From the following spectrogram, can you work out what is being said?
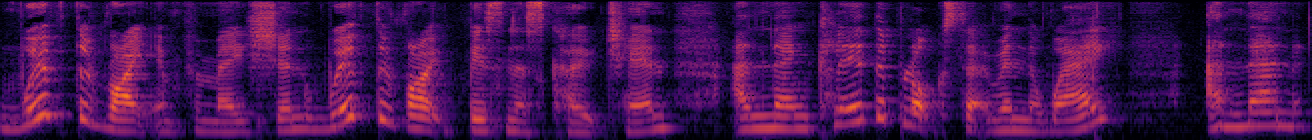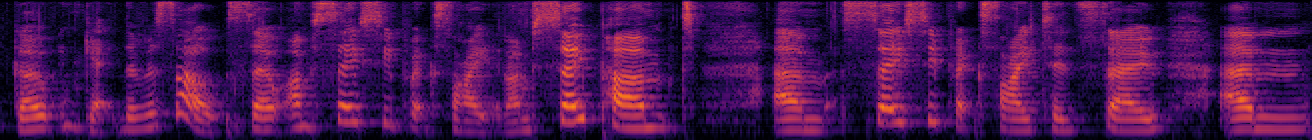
with the right information, with the right business coaching, and then clear the blocks that are in the way and then go and get the results. So I'm so super excited. I'm so pumped. Um, so super excited. So um,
